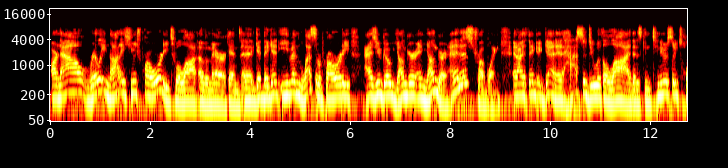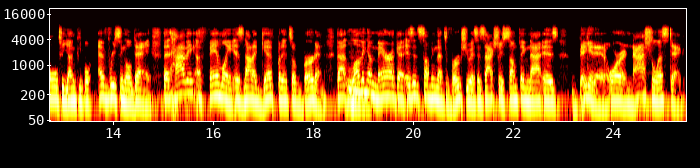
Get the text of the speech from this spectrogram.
are now really not a huge priority to a lot of Americans. And get, they get even less of a priority as you go younger and younger. And it is troubling. And I think, again, it has to do with a lie that is continuously told to young people every single day that having a family is not a gift, but it's a burden. That mm. loving America isn't something that's virtuous, it's actually something that is bigoted or nationalistic,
